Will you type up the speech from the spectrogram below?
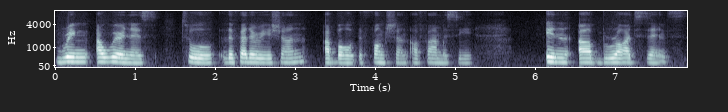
bring awareness to the Federation about the function of pharmacy in a broad sense.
